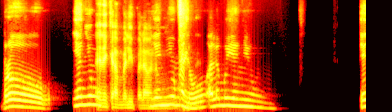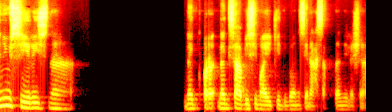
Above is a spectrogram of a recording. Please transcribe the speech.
bro, yan yung, Ay, nagkamali pala ako. yan ng- yung ano, alam mo yan yung, yan yung series na nagpara, nagsabi si Mikey, di ba, na sinasaktan nila siya.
